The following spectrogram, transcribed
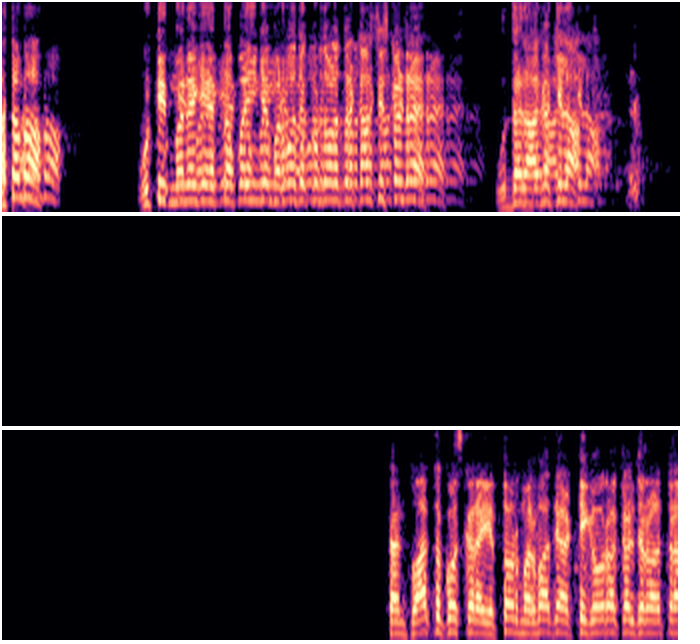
ಅತ್ತಮ್ಮ ಹುಟ್ಟಿದ ಮನೆಗೆ ಎತ್ತಪ್ಪ ಹಿಂಗೆ ಮರ್ವಾದ ಕೊಡ್ದೋಳ ಹತ್ರ ಕಾಸಿಸ್ಕೊಂಡ್ರೆ ಉದ್ಧಾರ ಆಗಕ್ಕಿಲ್ಲ. ತನ್ ಸ್ವಾರ್ಥಕ್ಕೋಸ್ಕರ ಎತ್ತವ್ರ ಮರ್ವಾದೆ ಅಟ್ಟಿ ಗೌರವ ಕಳ್ದಿರೋ ಹತ್ರ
